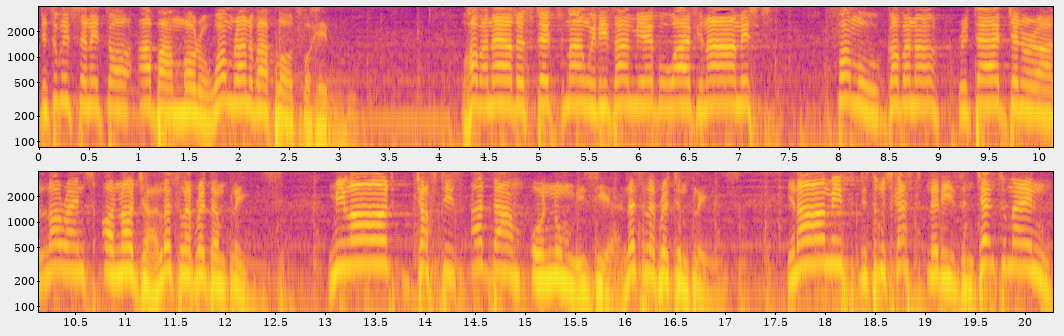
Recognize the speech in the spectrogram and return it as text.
distinguished Senator Abba Moro. One round of applause for him. We have another statesman with his amiable wife in our midst, former Governor, retired General Lawrence Onoja. Let's celebrate them, please. Milord Justice Adam Onum is here. Let's celebrate him, please. In our midst, distinguished guests, ladies and gentlemen,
